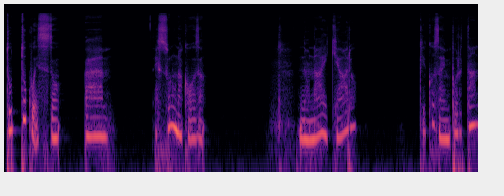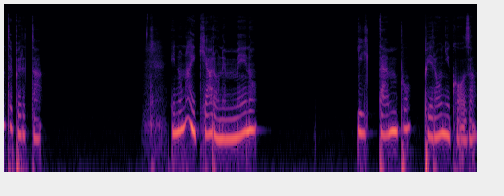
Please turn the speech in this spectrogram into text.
tutto questo eh, è solo una cosa. Non hai chiaro che cosa è importante per te. E non hai chiaro nemmeno il tempo per ogni cosa.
